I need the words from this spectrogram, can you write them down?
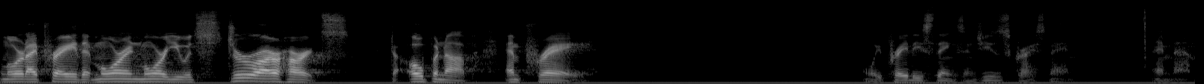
Lord, I pray that more and more you would stir our hearts to open up and pray. And we pray these things in Jesus Christ's name. Amen.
